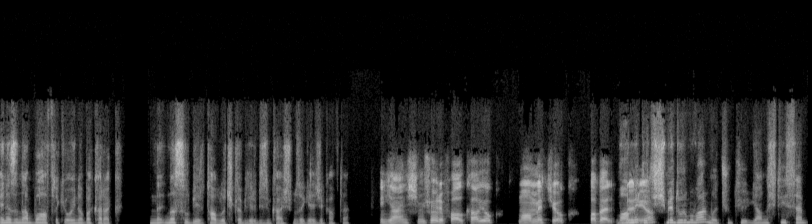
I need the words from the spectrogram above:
en azından bu haftaki oyuna bakarak na- nasıl bir tablo çıkabilir bizim karşımıza gelecek hafta? Yani şimdi şöyle Falcao yok, Muhammed yok, Babel Muhammed dönüyor. yetişme durumu var mı? Çünkü yanlış değilsem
